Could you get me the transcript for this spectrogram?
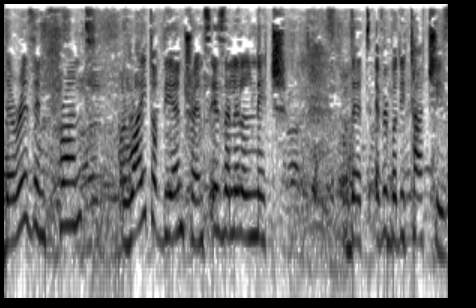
There is in front, right of the entrance, is a little niche that everybody touches,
